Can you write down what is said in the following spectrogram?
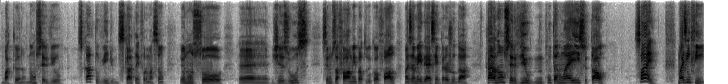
bacana. Não serviu, descarta o vídeo, descarta a informação. Eu não sou é, Jesus, você não precisa falar amém pra tudo que eu falo, mas a minha ideia é sempre ajudar. Cara, não serviu, hum, puta, não é isso e tal. Sai. Mas enfim,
